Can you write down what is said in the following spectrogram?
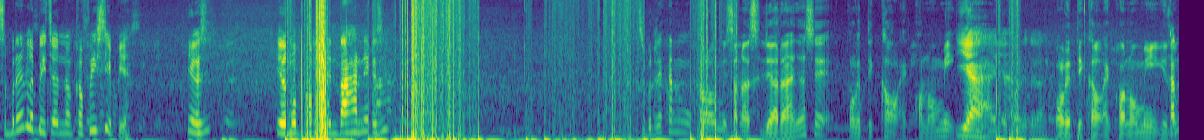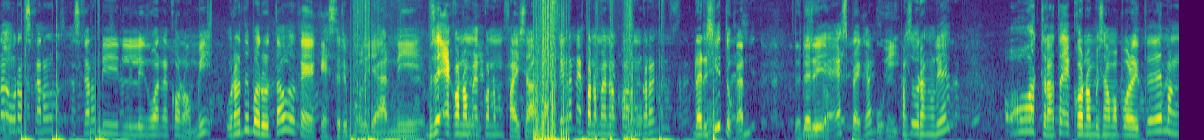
sebenarnya lebih condong ke FISIP ya. Iya sih? Ilmu pemerintahan ya gak sih sebenarnya kan kalau misalkan sejarahnya sih political economy iya itu politik political economy gitu karena kan. orang sekarang sekarang di lingkungan ekonomi orang tuh baru tahu kayak kayak Sri Mulyani maksudnya ekonom ekonom Faisal Basri kan ekonom ekonom keren kan dari situ kan dari, situ. ESP kan UI. pas orang lihat oh ternyata ekonomi sama politik emang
